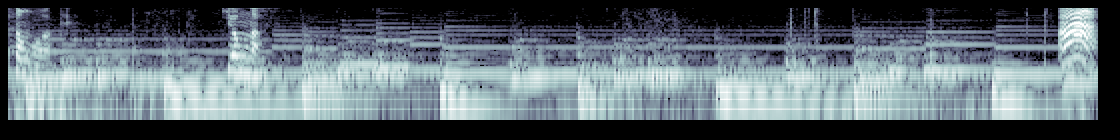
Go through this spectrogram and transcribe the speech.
이거였던 것 같아. 기억났어. 아!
